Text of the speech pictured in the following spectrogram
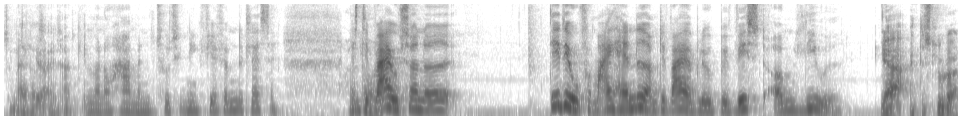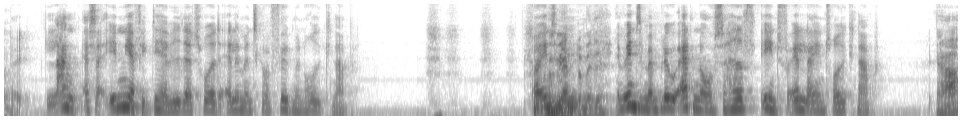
Sådan Det gør jeg nok. Jamen, hvornår har man naturteknik 4. 5. klasse? Hold Altså, det var jo sådan noget... Det, det jo for mig handlede om, det var, at jeg blev bevidst om livet. Ja, at det slutter en dag. Lang, altså, inden jeg fik det her at vide, der troede at alle mennesker var født med en rød knap. Og Hvad indtil mener man, du med det? jamen, indtil man blev 18 år, så havde ens forældre ens røde knap. Ja.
